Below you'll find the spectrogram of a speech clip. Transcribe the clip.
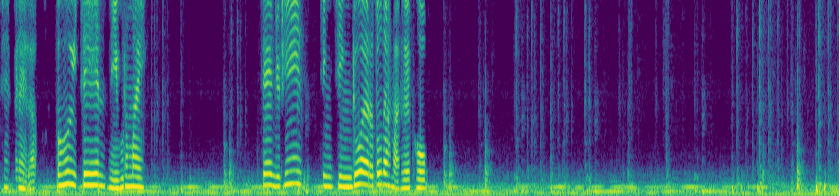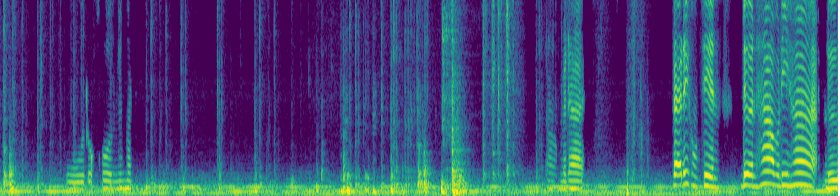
เจนไปไหนแล้วเอ้ยเจนหนีกูทำไม เจนอยู่ที่นี่จริง ๆ ด้วยเราต้องตามหาเธอให้พบ โอ้ทุกคนนี่มันอ้าวไม่ได้ไดอารี่ของเจน เดือนห้าวันที่ห้าหรือ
